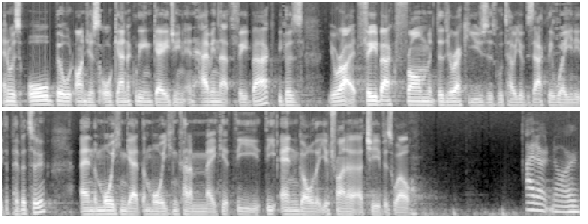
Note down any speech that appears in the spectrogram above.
And it was all built on just organically engaging and having that feedback because you're right feedback from the direct users will tell you exactly where you need to pivot to and the more you can get the more you can kind of make it the the end goal that you're trying to achieve as well I don't know.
